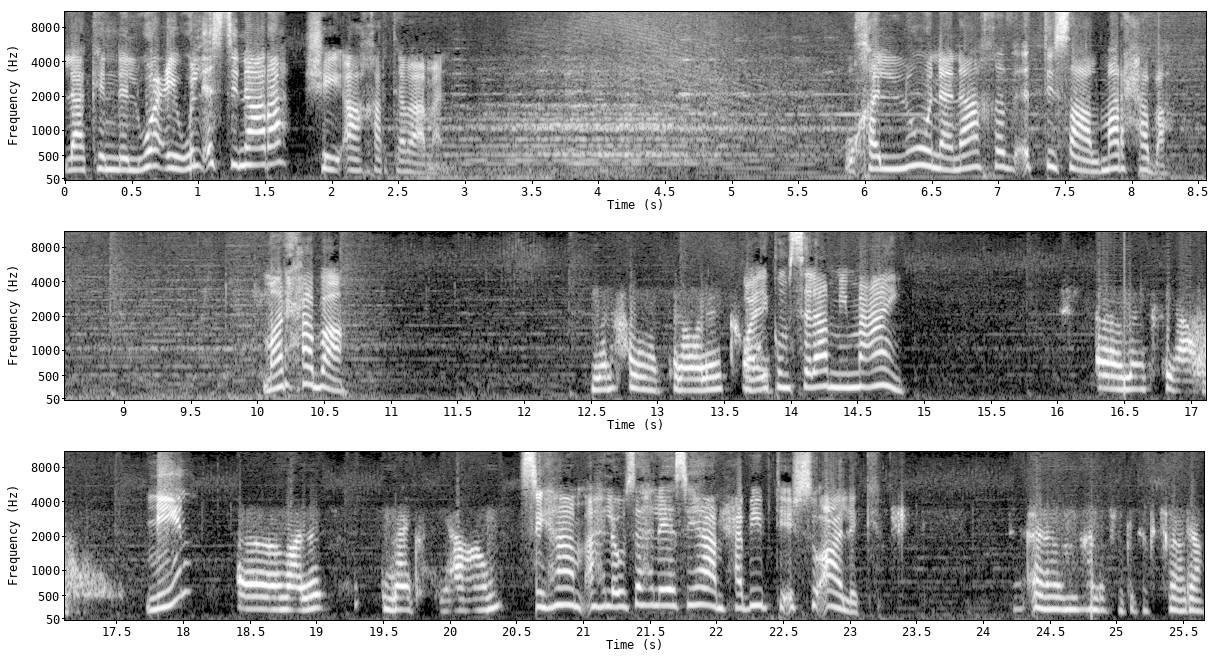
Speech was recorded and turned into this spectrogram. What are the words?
لكن الوعي والاستنارة شيء آخر تماماً. وخلونا ناخذ اتصال. مرحبا. مرحبا. مرحبا السلام عليكم. وعليكم السلام مين معاي؟ آه معك سهام. مين؟ آه معلش معك سهام. سهام أهلا وسهلا يا سهام. حبيبتي إيش سؤالك؟ هلا فيك دكتورة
